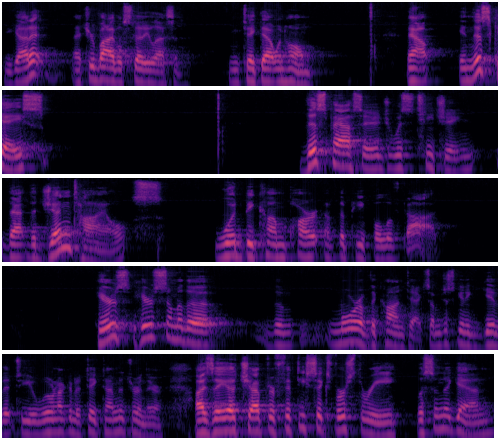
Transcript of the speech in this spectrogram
You got it? That's your Bible study lesson. You can take that one home. Now, in this case, this passage was teaching that the Gentiles would become part of the people of God. Here's, here's some of the, the more of the context. I'm just going to give it to you. We're not going to take time to turn there. Isaiah chapter 56, verse 3. Listen again.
